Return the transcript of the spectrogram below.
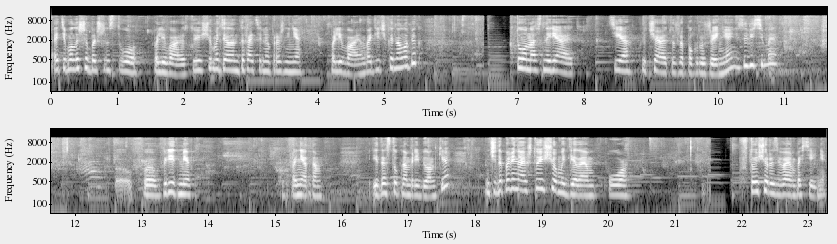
Эти малыши большинство поливают. То еще мы делаем дыхательные упражнения. Поливаем водичкой на лобик. Кто у нас ныряет, те включают уже погружение независимые э, в, в ритме понятном и доступном ребенке. Значит, напоминаю, что еще мы делаем по... Что еще развиваем в бассейне?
